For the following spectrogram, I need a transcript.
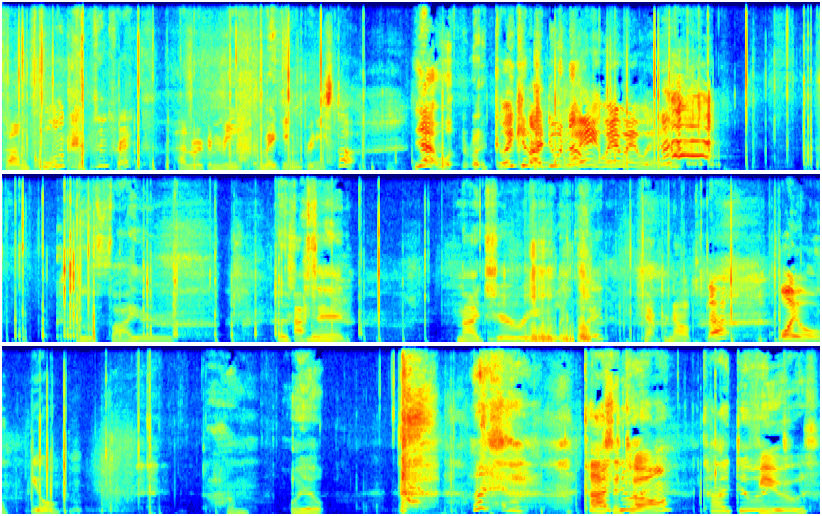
some cool tips and tricks, and we're gonna be making pretty stuff. Yeah, well, wait, can I do it now? Wait, wait, wait, wait. Blue fire. There's Acid. Nigeria liquid. Can't pronounce that. Oil. You. Um, oil. Can I do it? Acetone. Can I do it? Fuse.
